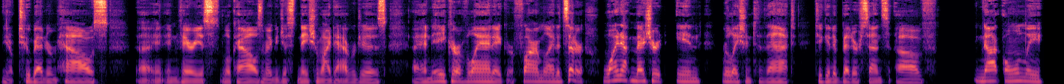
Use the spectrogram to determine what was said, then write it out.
you know two bedroom house uh, in, in, various locales or maybe just nationwide averages an acre of land acre of farmland etc why not measure it in relation to that to get a better sense of not only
